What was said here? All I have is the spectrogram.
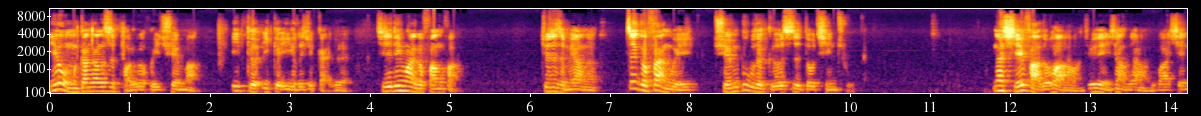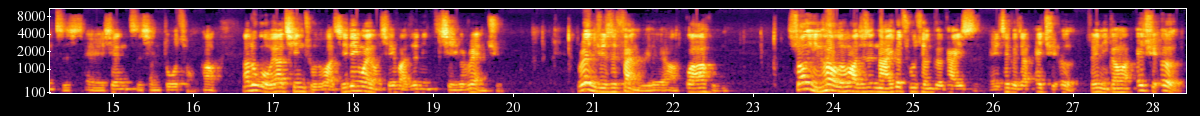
因为我们刚刚是跑一个回圈嘛，一个一个一个的去改对其实另外一个方法就是怎么样呢？这个范围全部的格式都清楚。那写法的话啊，就有点像这样，我把它先执呃先执行多重啊。那如果我要清除的话，其实另外一种写法就是你写一个 range，range 是范围的啊，刮弧。双引号的话，就是哪一个储存格开始？哎，这个叫 H 二，所以你刚刚 H 二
